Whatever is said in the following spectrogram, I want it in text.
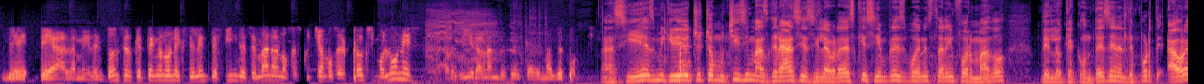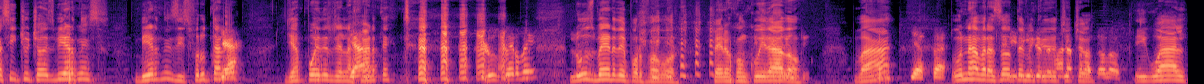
de, de, Alameda. Entonces, que tengan un excelente fin de semana. Nos escuchamos el próximo lunes para seguir hablando acerca de más deportes. Así es, mi querido Chucho, muchísimas gracias. Y la verdad es que siempre es bueno estar informado de lo que acontece en el deporte. Ahora sí, Chucho, es viernes. Viernes, disfrútalo. Ya, puedes relajarte. ¿Luz verde? Luz verde, por favor, pero con cuidado. ¿Va? Ya está. Un abrazote, mi querido Chucho. Igual.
